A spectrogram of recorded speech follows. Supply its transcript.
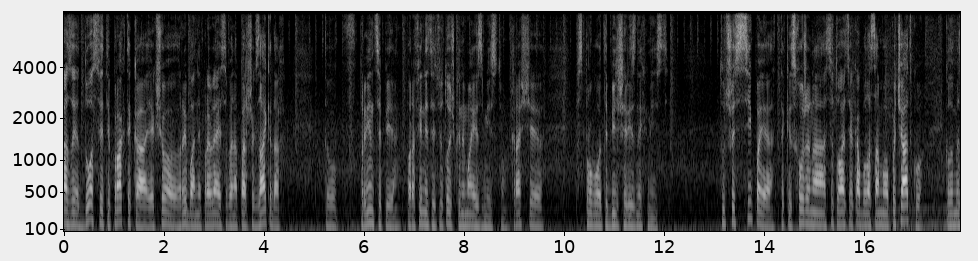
Показує досвід і практика, якщо риба не проявляє себе на перших закидах, то в принципі парафінити цю точку немає змісту. Краще спробувати більше різних місць. Тут щось сіпає, таке схоже на ситуацію, яка була з самого початку, коли ми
